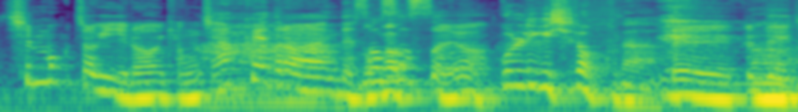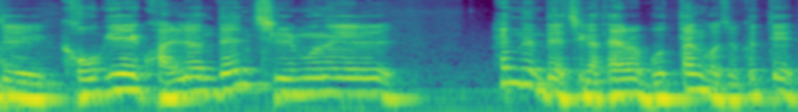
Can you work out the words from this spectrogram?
친목적인 이런 경제 학회에 들어가는데 뭔가 썼었어요. 꿀리기 싫었구나. 네 근데 어. 이제 거기에 관련된 질문을 했는데 제가 대답을 못한 거죠. 그때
